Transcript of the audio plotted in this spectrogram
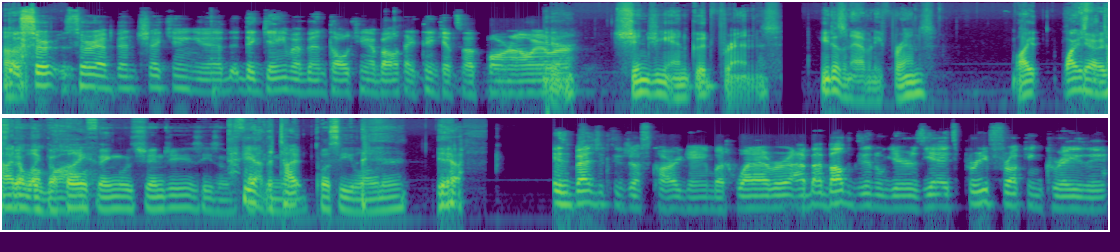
Uh, sir, sir, I've been checking uh, the, the game I've been talking about. I think it's not porn, however. Shinji and good friends. He doesn't have any friends. Why? Why is yeah, the isn't title that like the lie? whole thing with Shinji? Is he's a Yeah, the fucking ti- pussy loner? Yeah, It's basically just card game, but whatever. Ab- About Xenogears, yeah, it's pretty fucking crazy.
